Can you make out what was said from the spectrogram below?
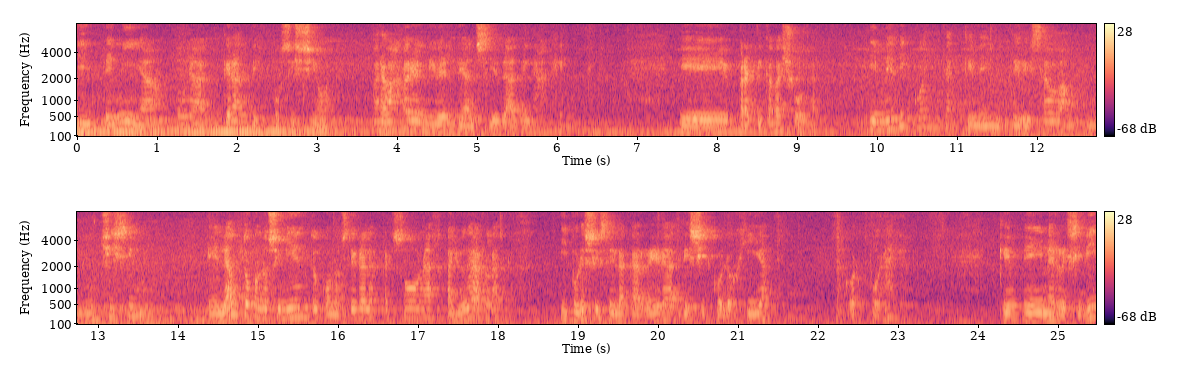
y, tenía una gran disposición para bajar el nivel de ansiedad de la gente. Eh, practicaba yoga y me di cuenta que me interesaba muchísimo el autoconocimiento, conocer a las personas, ayudarlas, y por eso hice la carrera de psicología corporal, que me, recibí,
